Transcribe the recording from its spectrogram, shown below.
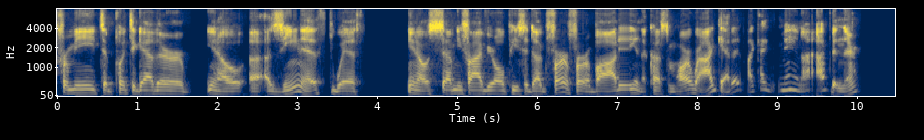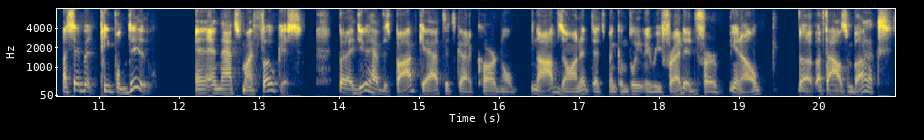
for me to put together, you know, a, a Zenith with, you know, a 75 year old piece of Doug fir for a body and the custom hardware. I get it. Like, I man, I, I've been there. I said, but people do and, and that's my focus. But I do have this Bobcat that's got a cardinal knobs on it that's been completely refretted for you know a, a thousand bucks.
